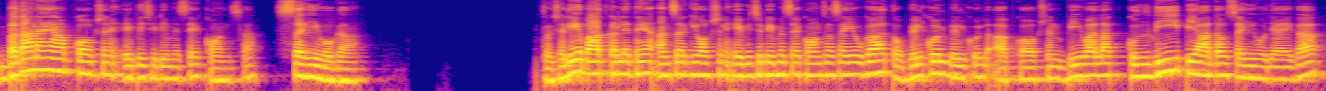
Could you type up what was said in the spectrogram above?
बताना है आपको ऑप्शन एबीसीडी में से कौन सा सही होगा। तो चलिए बात कर लेते हैं आंसर की ऑप्शन एबीसीडी में से कौन सा सही होगा। तो बिल्कुल बिल्कुल आपका ऑप्शन बी वाला कुलदीप यादव सही हो जाएगा।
